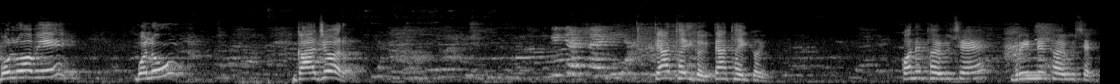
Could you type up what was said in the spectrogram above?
બોલો હવે. બોલું. ગાજર. ત્યાં થઈ ગયું, ત્યાં થઈ ગયું. કોને થયું છે? ગ્રીનને થયું છે.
